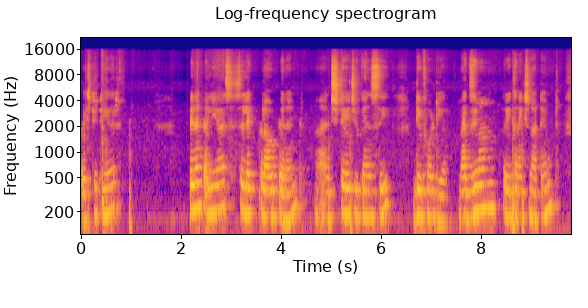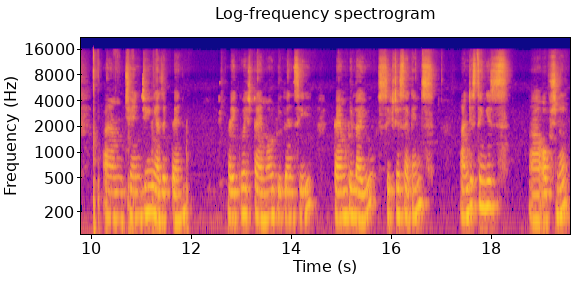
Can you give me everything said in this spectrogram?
paste it here. Tenant alias select cloud tenant and stage you can see default here. Maximum reconnection attempt I am changing as a 10 request timeout you can see time to live 60 seconds and this thing is uh, optional.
